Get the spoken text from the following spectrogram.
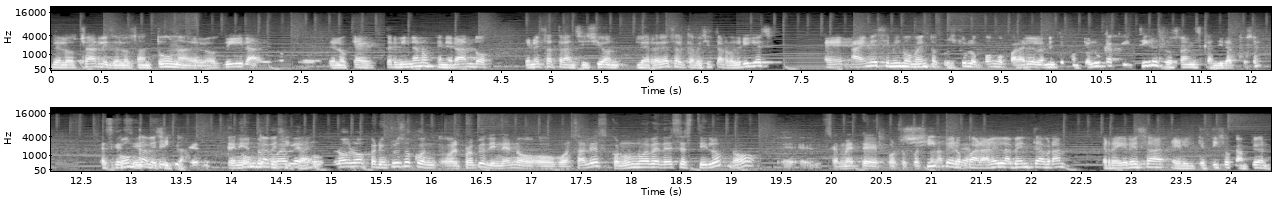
de los Charlies, de los Antuna, de los Dira, de lo que, de lo que terminaron generando en esta transición, le regresa el cabecita Rodríguez, eh, en ese mismo momento Cruz Azul lo pongo paralelamente con Toluca y Tigres los grandes candidatos. ¿eh? Es que con sí, cabecita. sí, teniendo Con cabecita, nueve- no, no, pero incluso con el propio Dineno o González, con un 9 de ese estilo, ¿no? Eh, se mete, por supuesto. Sí, pero pelea. paralelamente, Abraham, regresa el que te hizo campeón.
